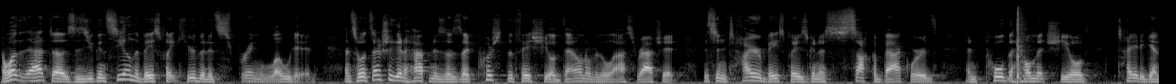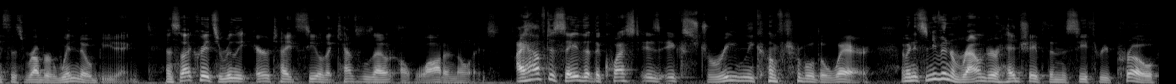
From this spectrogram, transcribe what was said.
And what that does is you can see on the base plate here that it's spring loaded. And so what's actually going to happen is as I push the face shield down over the last ratchet, this entire base plate is going to suck backwards and pull the helmet shield tight against this rubber window beading. And so that creates a really airtight seal that cancels out a lot of noise. I have to say that the Qwest is extremely comfortable to wear. I mean, it's an even rounder head shape than the C3 Pro,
